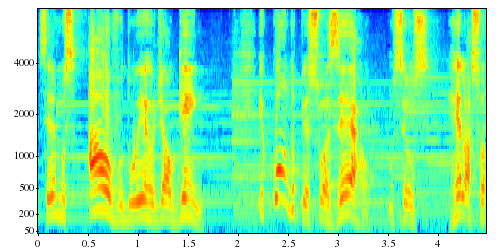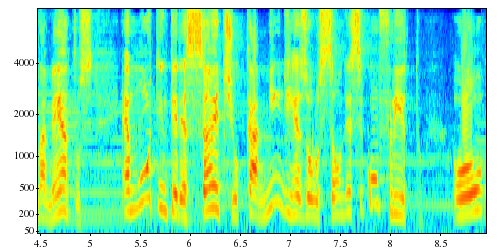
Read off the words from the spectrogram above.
seremos alvo do erro de alguém. E quando pessoas erram nos seus relacionamentos, é muito interessante o caminho de resolução desse conflito ou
